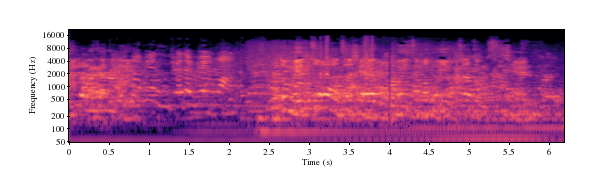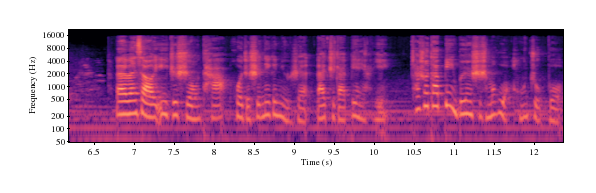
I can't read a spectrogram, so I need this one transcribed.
一个人在那里，后面你觉得冤枉？我都没做这些，为什么会有这种事情？ 赖文晓一直使用他或者是那个女人来指代卞雅英。他说他并不认识什么网红主播，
